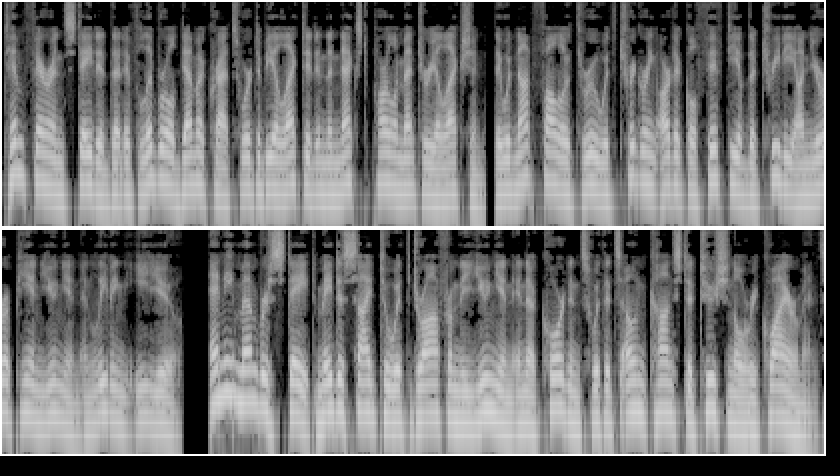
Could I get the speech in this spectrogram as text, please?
Tim Farron stated that if Liberal Democrats were to be elected in the next parliamentary election, they would not follow through with triggering Article 50 of the Treaty on European Union and leaving the EU. Any member state may decide to withdraw from the Union in accordance with its own constitutional requirements,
